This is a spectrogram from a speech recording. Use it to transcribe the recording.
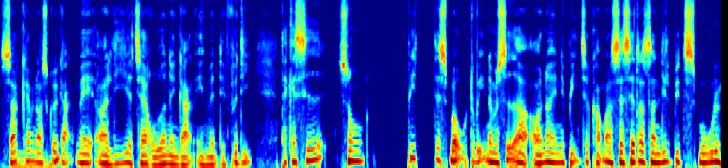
så kan man også gå i gang med at lige at tage ruderne en gang indvendigt, fordi der kan sidde sådan nogle bitte små, du ved, når man sidder og ånder inde i bilen, så kommer der, så sætter der sig en lille bit smule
